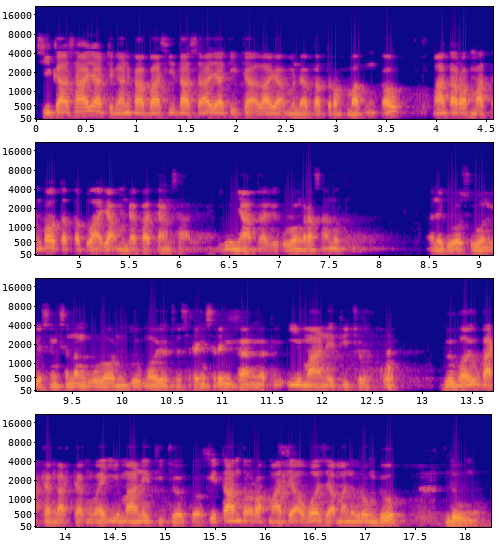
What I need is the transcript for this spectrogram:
Jika saya dengan kapasitas saya tidak layak mendapat rahmat engkau, maka rahmat engkau tetap layak mendapatkan saya. Itu nyata, kalau ngerasa nutu. Ini kalau suwon sing seneng kulo nih dungo yo sering-sering banget. Imane dijogo. Dungo itu kadang-kadang wae imane dijogo. Kita untuk rahmati Allah zaman urung do dungo.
